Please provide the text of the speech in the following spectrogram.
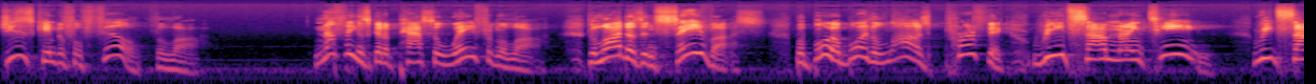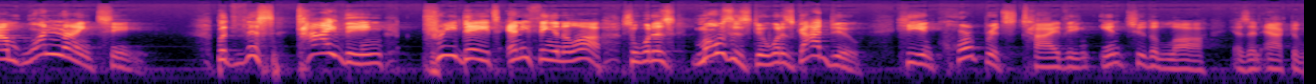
Jesus came to fulfill the law. Nothing is going to pass away from the law. The law doesn't save us, but boy, oh boy, the law is perfect. Read Psalm 19, read Psalm 119. But this tithing predates anything in the law. So, what does Moses do? What does God do? He incorporates tithing into the law as an act of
